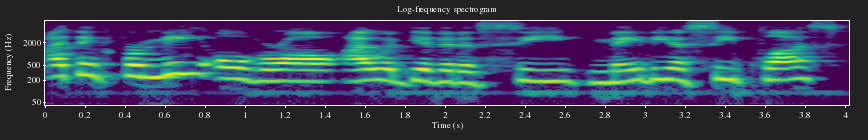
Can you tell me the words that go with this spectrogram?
I think for me overall, I would give it a C, maybe a C plus.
